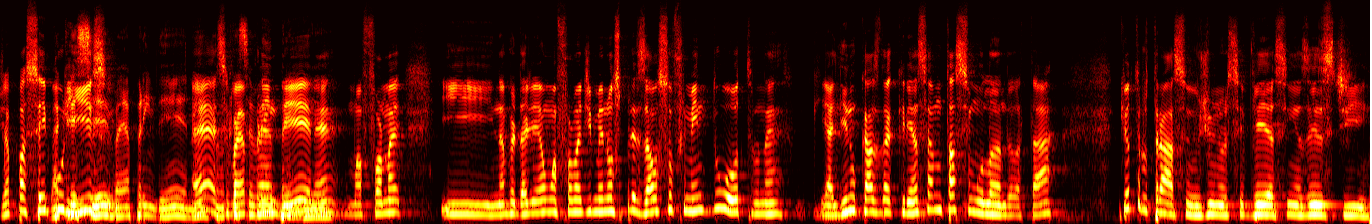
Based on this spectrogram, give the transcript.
já passei vai por crescer, isso. Vai aprender, né? É, você vai, aprender, vai aprender, né? Uma forma e na verdade é uma forma de menosprezar o sofrimento do outro, né? Que ali no caso da criança ela não está simulando, ela está. Que outro traço, Júnior, você vê assim às vezes de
